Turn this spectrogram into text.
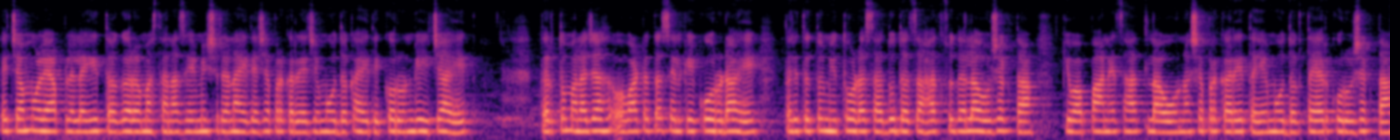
त्याच्यामुळे आपल्याला इथं गरम असतानाच हे मिश्रण आहे अशा प्रकारे याचे मोदक आहे ते करून घ्यायचे आहेत. तर तुम्हाला ज्या वाटत असेल की कोरडा आहे तर इथं तुम्ही थोडासा दुधाचा हातसुद्धा लावू शकता किंवा पाण्याचा हात लावून अशा प्रकारे इथं हे मोदक तयार करू शकता.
